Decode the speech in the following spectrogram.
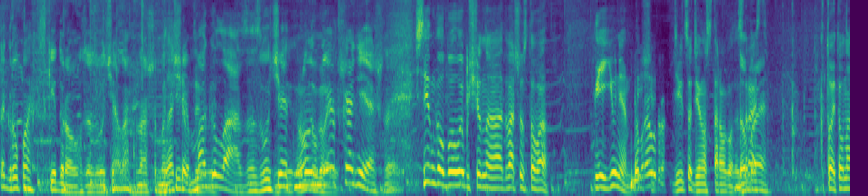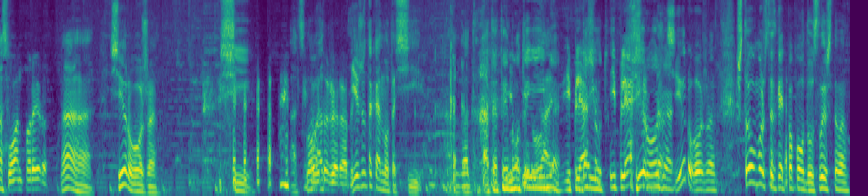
И группа Skid Row зазвучала в нашем эфире. Зачем ты- Могла зазвучать. Ты Ну, ерунду нет, говоришь. конечно. Сингл был выпущен э, 26 июня Доброе утро. 1992 года. Доброе. Здрасте. Кто это у нас? Хуан Парейро. Ага, Сережа. Си. От слова. Вы тоже рады. Есть же такая нота Си. Вот. От этой ноты И, имя и пляшут, дают. и пляшут. Сережа. да, Сережа. Что вы можете сказать по поводу услышанного?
